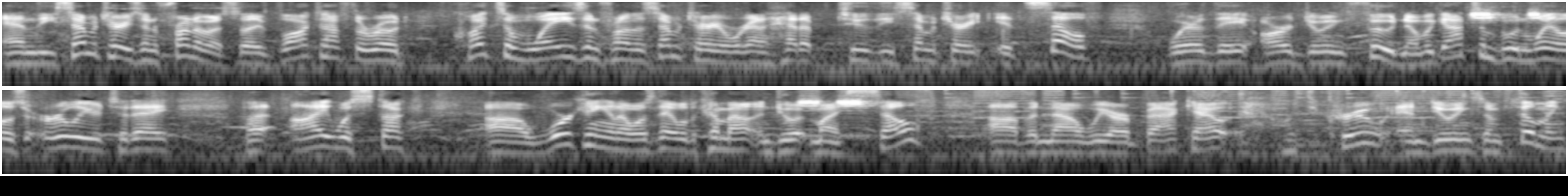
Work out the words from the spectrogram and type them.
And the cemetery is in front of us, so they've blocked off the road quite some ways in front of the cemetery. We're gonna head up to the cemetery itself where they are doing food. Now we got some buñuelos earlier today, but I was stuck uh, working and I wasn't able to come out and do it myself. Uh, but now we are back out with the crew and doing some filming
